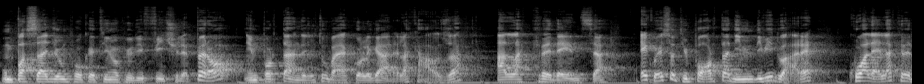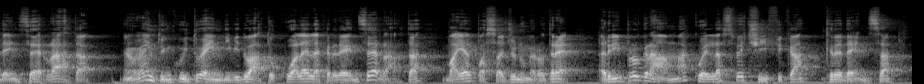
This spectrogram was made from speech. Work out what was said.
un, passaggio un pochettino più difficile, però è importante che tu vai a collegare la causa alla credenza e questo ti porta ad individuare qual è la credenza errata. Nel momento in cui tu hai individuato qual è la credenza errata, vai al passaggio numero 3, riprogramma quella specifica credenza.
